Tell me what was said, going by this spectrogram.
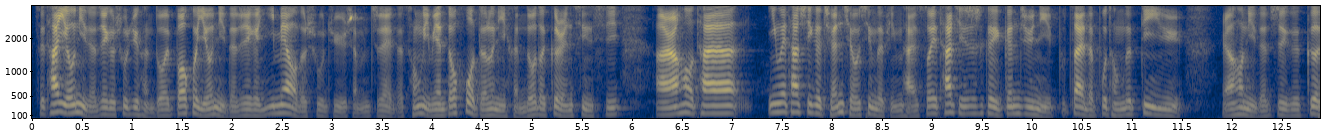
所以它有你的这个数据很多，包括有你的这个 email 的数据什么之类的，从里面都获得了你很多的个人信息啊。然后它，因为它是一个全球性的平台，所以它其实是可以根据你不在的不同的地域，然后你的这个各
